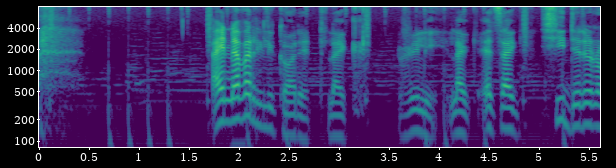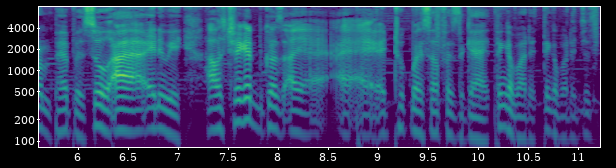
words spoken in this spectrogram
I never really got it. Like, really like it's like she did it on purpose so i anyway i was triggered because I, I i took myself as the guy think about it think about it just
